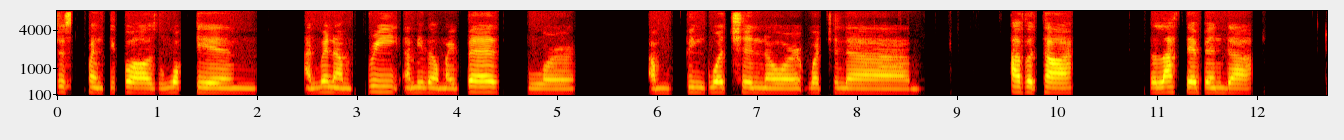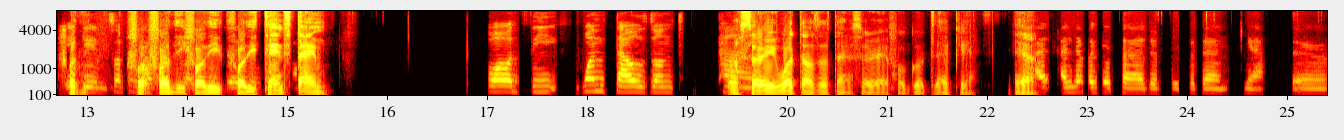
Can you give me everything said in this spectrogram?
just 24 hours working, and when I'm free, I'm either on my bed or I'm being watching or watching um, Avatar, The Last Airbender. For the- Again, something For I've for the for the for the tenth time. For the one thousandth time. Oh, sorry. What thousand times? Sorry, I forgot. Okay. Yeah. I, I never get tired of it, but then yeah. So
